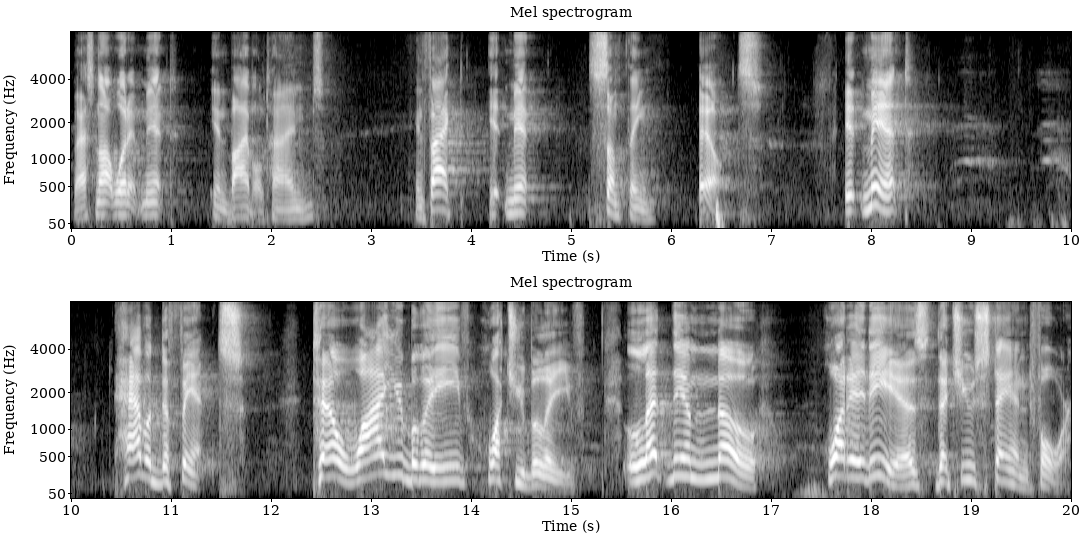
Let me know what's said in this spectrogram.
That's not what it meant in Bible times. In fact, it meant something else. It meant have a defense. Tell why you believe what you believe. Let them know what it is that you stand for.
